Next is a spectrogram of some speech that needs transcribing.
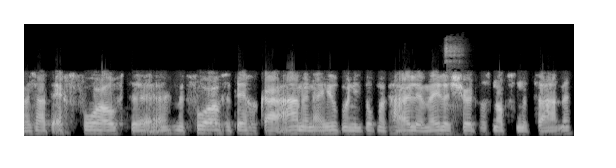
we zaten echt voorhoofd, eh, met voorhoofden tegen elkaar aan. En hij hield me niet op met huilen. Mijn hele shirt was nat van de tranen.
